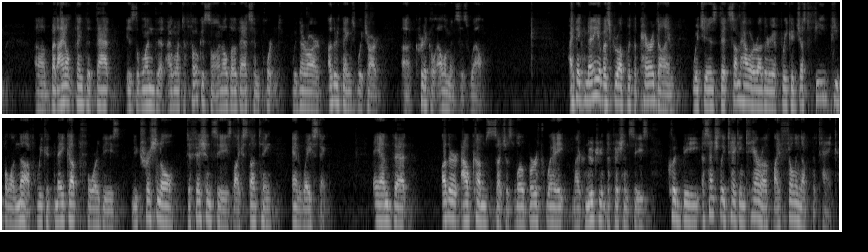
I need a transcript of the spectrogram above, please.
Uh, but I don't think that that is the one that I want to focus on, although that's important. There are other things which are uh, critical elements as well. I think many of us grew up with the paradigm which is that somehow or other, if we could just feed people enough, we could make up for these nutritional deficiencies like stunting and wasting. And that other outcomes such as low birth weight, micronutrient deficiencies could be essentially taken care of by filling up the tank.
